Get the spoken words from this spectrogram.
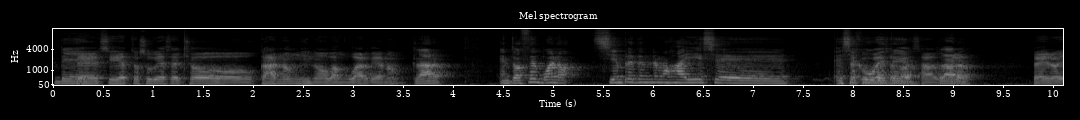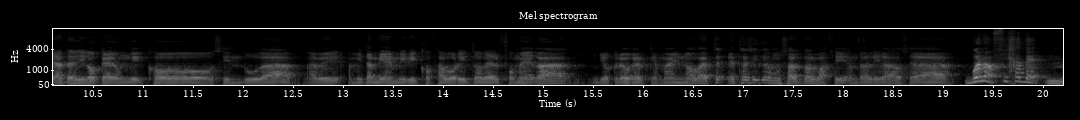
de... De si esto se hubiese hecho canon y no vanguardia, ¿no? Claro. Entonces, bueno, siempre tendremos ahí ese... Ese jugueteo. pasado, claro. Pero ya te digo que es un disco sin duda. A mí, a mí también, mi disco favorito del Fomega. Yo creo que el que más innova. Este, este sí que es un salto al vacío, en realidad. O sea. Bueno, fíjate, mm,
